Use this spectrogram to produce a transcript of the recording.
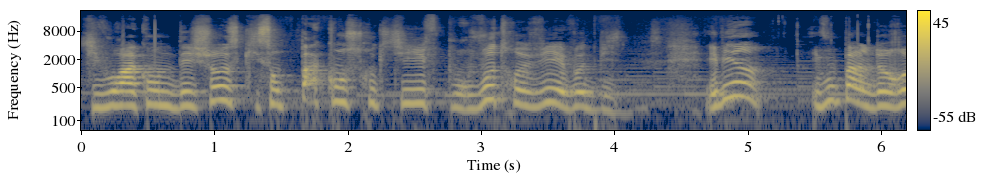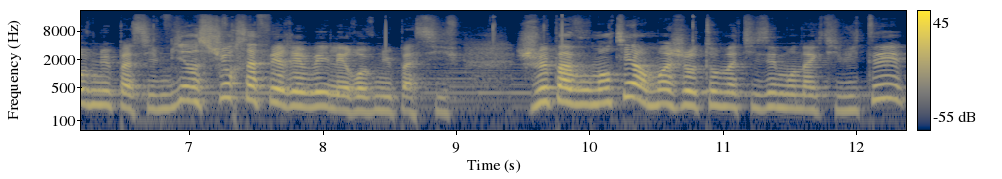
qui vous racontent des choses qui ne sont pas constructives pour votre vie et votre business. Eh bien, il vous parle de revenus passifs. Bien sûr, ça fait rêver les revenus passifs. Je ne vais pas vous mentir, moi j'ai automatisé mon activité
